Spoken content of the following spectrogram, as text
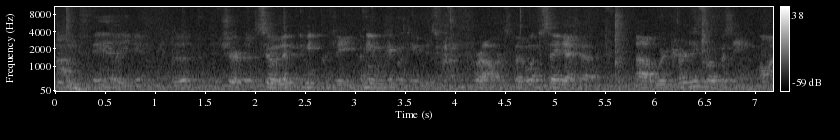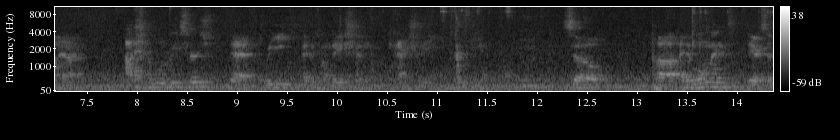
unfairly get referred. Sure, so let let me quickly, I mean, we can continue this for hours, but I want to say that uh, uh, we're currently focusing on uh, actionable research that we at the foundation can actually intervene on. So uh, at the moment, there's a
